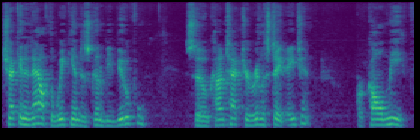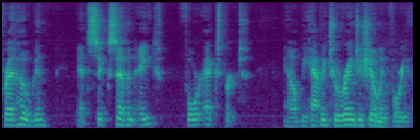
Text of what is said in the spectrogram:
checking it out, the weekend is going to be beautiful. So contact your real estate agent or call me, Fred Hogan, at 678 4 Expert, and I'll be happy to arrange a showing for you.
